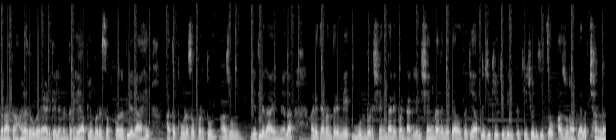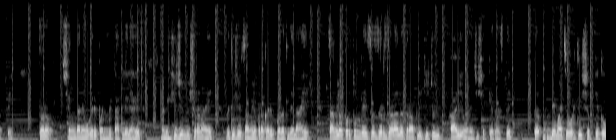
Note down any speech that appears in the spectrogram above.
तर आता हळद वगैरे ॲड केल्यानंतर हे आपलं बरंचसं परतलेलं आहे. आता थोडंसं परतून अजून घेतलेलं आहे मी याला. आणि त्यानंतर मी एक मूठभर शेंगदाणे पण टाकले. शेंगदाण्याने काय होतं की आपली जी खिचडी तर खिचडीची चव अजून आपल्याला छान लागते. तर शेंगदाणे वगैरे पण मी टाकलेले आहेत. आणि हे जे मिश्रण आहे अतिशय चांगल्या प्रकारे परतलेलं आहे. चांगलं परतून घ्यायचं जर जळालं तर आपली खिचडी काळी होण्याची शक्यता असते. तर मध्यम आचेवरती शक्यतो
